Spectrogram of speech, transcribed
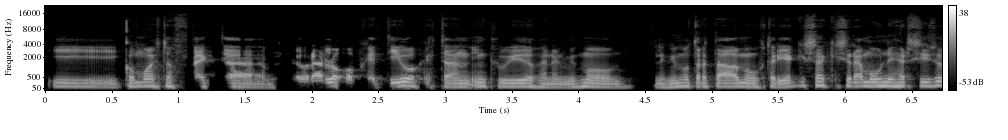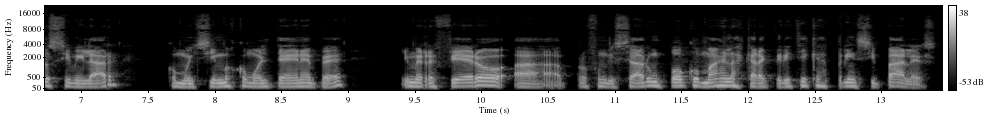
y cómo esto afecta lograr los objetivos que están incluidos en el mismo, en el mismo tratado, me gustaría quizás que hiciéramos un ejercicio similar como hicimos como el TNP y me refiero a profundizar un poco más en las características principales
